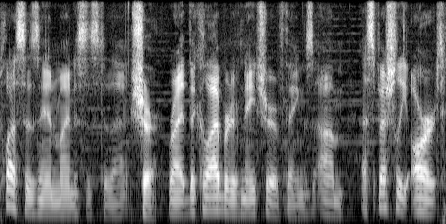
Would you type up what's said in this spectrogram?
pluses and minuses to that. Sure. Right, the collaborative nature of things, um, especially art.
